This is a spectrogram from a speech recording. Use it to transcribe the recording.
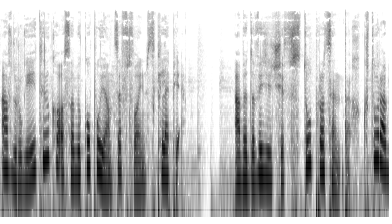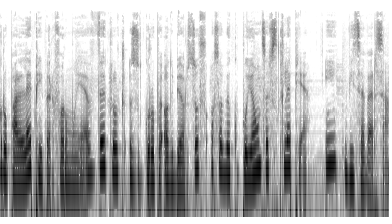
a w drugiej tylko osoby kupujące w Twoim sklepie. Aby dowiedzieć się w 100%, która grupa lepiej performuje, wyklucz z grupy odbiorców osoby kupujące w sklepie i vice versa.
